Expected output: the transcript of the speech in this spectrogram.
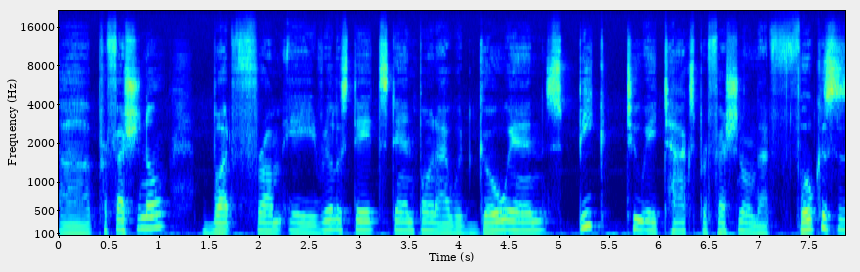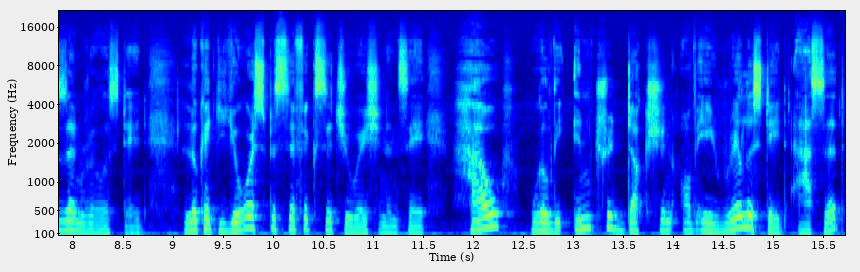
uh, professional, but from a real estate standpoint, I would go in, speak to a tax professional that focuses on real estate, look at your specific situation and say, how will the introduction of a real estate asset,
